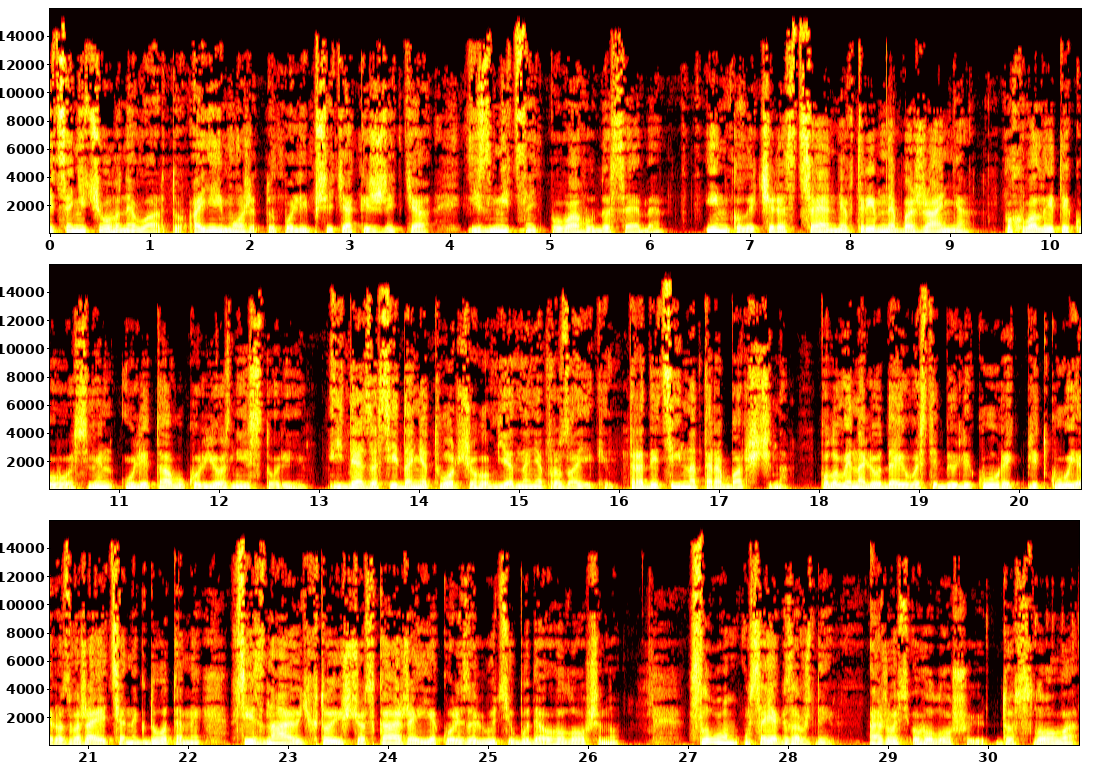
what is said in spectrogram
І це нічого не варто, а їй може то поліпшить якість життя і зміцнить повагу до себе. Інколи через це невтримне бажання похвалити когось він улітав у курйозні історії. Йде засідання творчого об'єднання прозаїків, традиційна тарабарщина. Половина людей у вестибюлі курить, пліткує, розважається анекдотами, всі знають, хто і що скаже і яку резолюцію буде оголошено. Словом, усе як завжди. Аж ось оголошують до слова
